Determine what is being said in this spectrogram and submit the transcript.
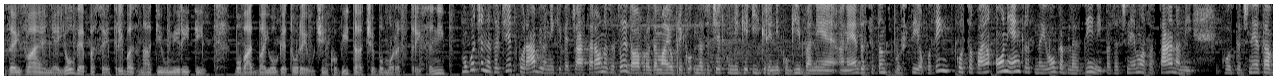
Za izvajanje joge pa se je treba znati umiriti. Bo vadba joge torej učinkovita, če bomo raztreseni? Mogoče na začetku rabijo nekaj več časa, ravno zato je dobro, da imajo preko, na začetku neke igre, neko gibanje, ne, da se tam sprostijo. Potem, ko so pa oni enkrat na joga blazini, pa začnemo z asanami, ko začnejo ta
